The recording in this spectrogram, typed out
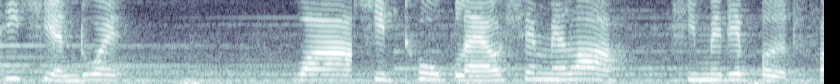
ที่เขียนด้วย ว่าคิดถูกแล้วใช่ไหมล่ะ ที่ไม่ได้เปิดไฟ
